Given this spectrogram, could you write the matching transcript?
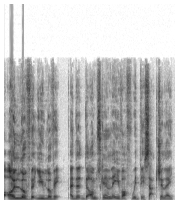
I, love that you love it. Uh, I'm just going to leave off with this. Actually,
